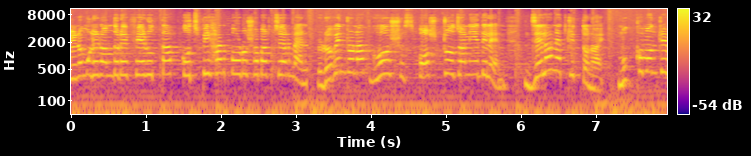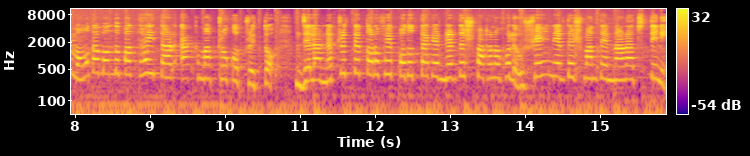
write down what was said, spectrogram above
তৃণমূলের অন্দরে ফের উত্তাপ, কোচবিহার পৌরসভার চেয়ারম্যান রবীন্দ্রনাথ ঘোষ স্পষ্ট জানিয়ে দিলেন, জেলা নেতৃত্ব নয়, মুখ্যমন্ত্রী মমতা বন্দ্যোপাধ্যায় তার একমাত্র কর্তৃত্ব। জেলা নেতৃত্বের তরফে পদত্যাগের নির্দেশ পাঠানো হলেও সেই নির্দেশ মানতে নারাজ তিনি।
